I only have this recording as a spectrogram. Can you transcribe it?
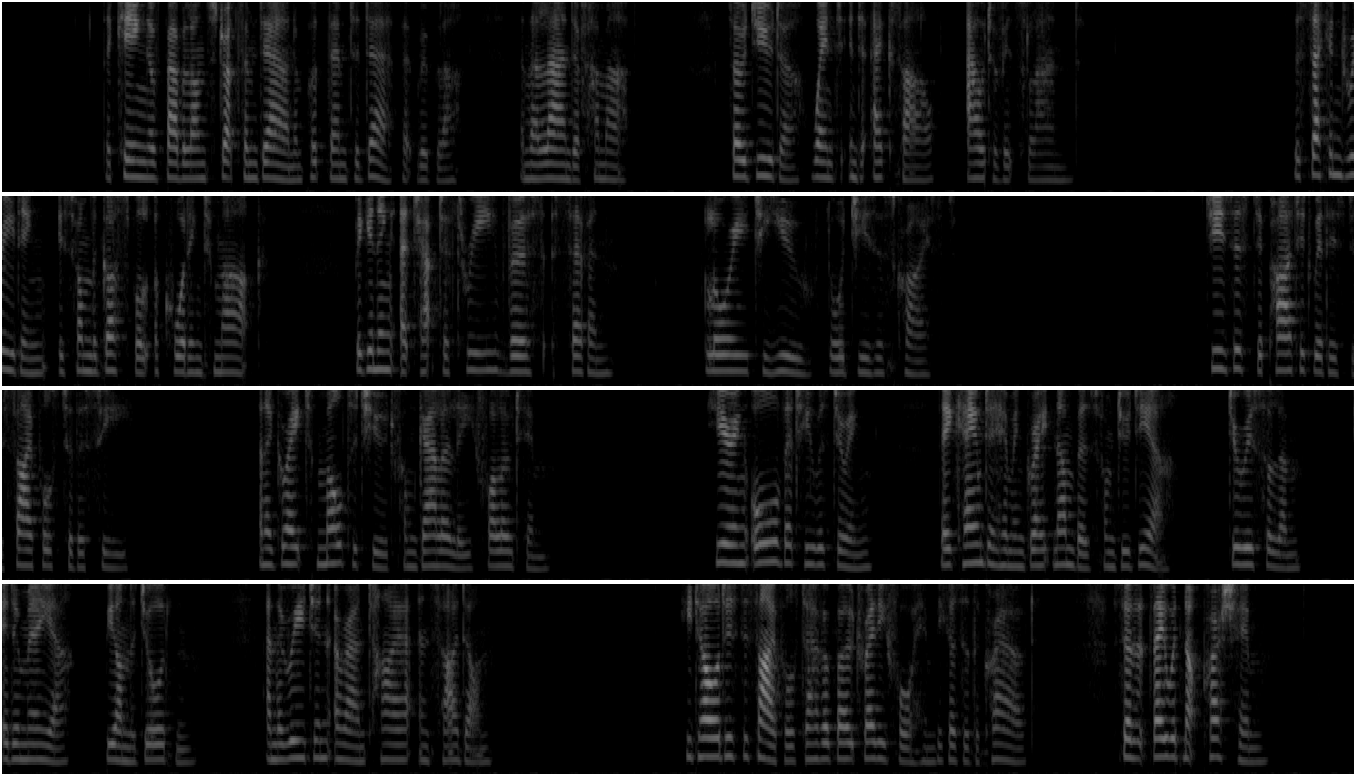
The king of Babylon struck them down and put them to death at Riblah, in the land of Hamath. So Judah went into exile out of its land. The second reading is from the Gospel according to Mark, beginning at chapter 3, verse 7. Glory to you, Lord Jesus Christ. Jesus departed with his disciples to the sea, and a great multitude from Galilee followed him. Hearing all that he was doing, they came to him in great numbers from Judea, Jerusalem, Idumea, beyond the Jordan and the region around Tyre and Sidon. He told his disciples to have a boat ready for him because of the crowd, so that they would not crush him.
